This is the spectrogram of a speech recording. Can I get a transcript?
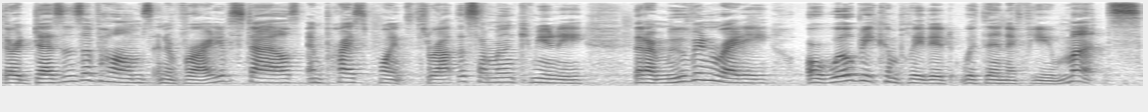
there are dozens of homes in a variety of styles and price points throughout the Summerlin community that are move-in ready or will be completed within a few months.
